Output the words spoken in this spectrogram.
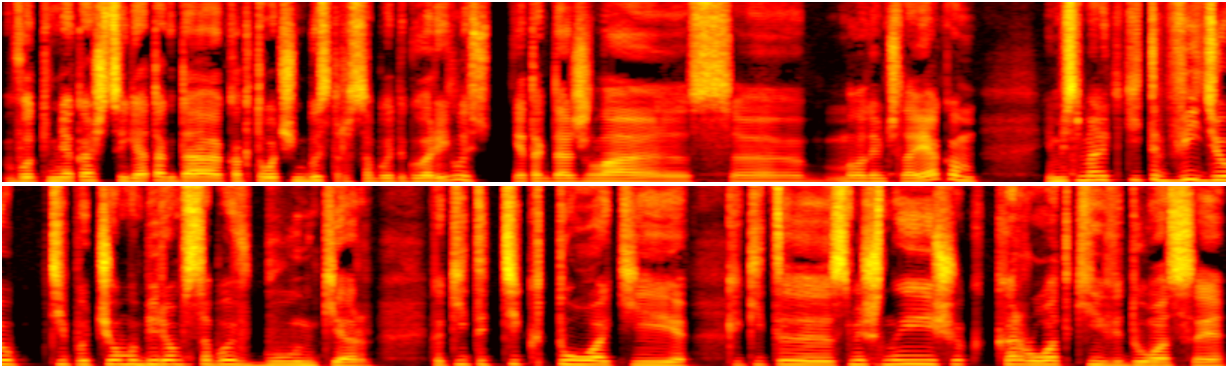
вот мне кажется, я тогда как-то очень быстро с собой договорилась. Я тогда жила с э, молодым человеком, и мы снимали какие-то видео, типа, что мы берем с собой в бункер, какие-то тиктоки, какие-то смешные еще короткие видосы.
